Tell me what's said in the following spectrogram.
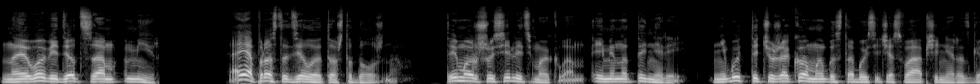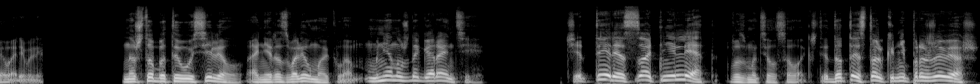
Но его ведет сам мир. А я просто делаю то, что должно. Ты можешь усилить мой клан. Именно ты, Нерей. Не будь ты чужаком, мы бы с тобой сейчас вообще не разговаривали. Но чтобы ты усилил, а не развалил мой клан, мне нужны гарантии. «Четыре сотни лет!» — возмутился Лакшти. «Да ты столько не проживешь!»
